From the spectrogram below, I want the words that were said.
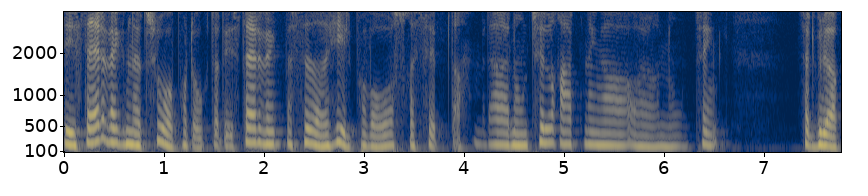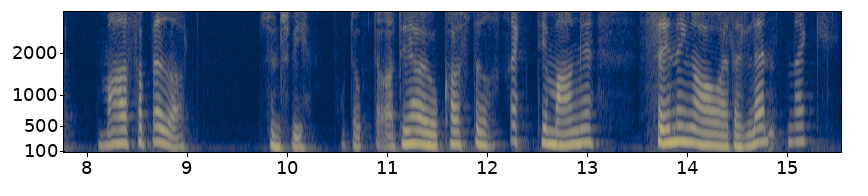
Det er stadigvæk naturprodukter. Det er stadigvæk baseret helt på vores recepter. Men der er nogle tilretninger og nogle ting. Så det bliver meget forbedret, synes vi, produkter. Og det har jo kostet rigtig mange sendinger over Atlanten, ikke?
